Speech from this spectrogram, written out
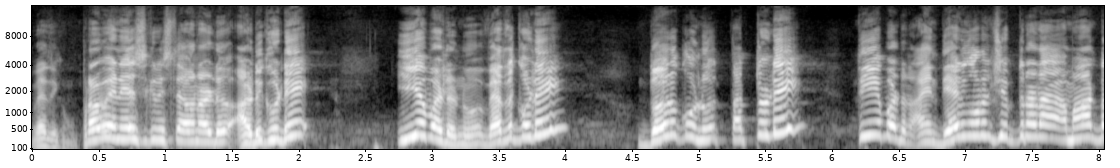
వెదకము. ప్రవీణ్ యేసుక్రీస్తు ఏమన్నాడు? అడుగుడి ఇయ్యబడును వెదకుడి దొరుకును తట్టుడి తీయబడును. ఆయన దేని గురించి చెప్తున్నాడు ఆ మాట?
